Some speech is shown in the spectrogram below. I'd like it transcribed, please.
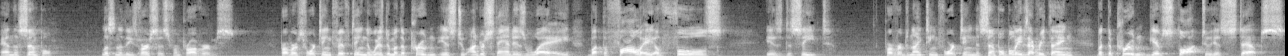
and the simple. Listen to these verses from Proverbs. Proverbs 14, 15, the wisdom of the prudent is to understand his way, but the folly of fools is deceit. Proverbs 19, 14, the simple believes everything, but the prudent gives thought to his steps.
